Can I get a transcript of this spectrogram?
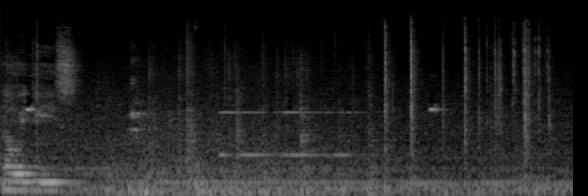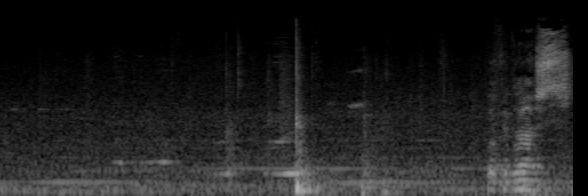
LEDs. Look at this.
